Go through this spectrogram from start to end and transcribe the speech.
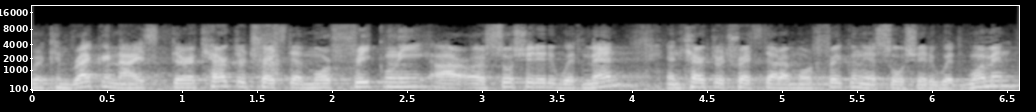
we can recognize there are character traits that more frequently are associated with men and character traits that are more frequently associated with women.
